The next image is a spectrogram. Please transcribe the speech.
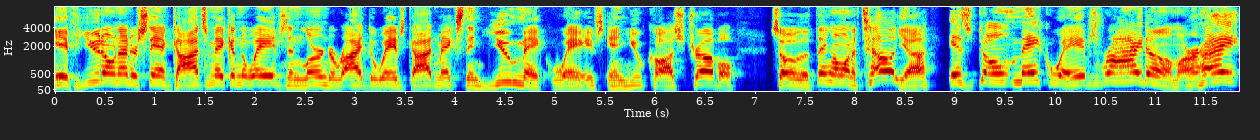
If you don't understand God's making the waves and learn to ride the waves God makes, then you make waves and you cause trouble. So the thing I want to tell you is don't make waves, ride them, all right?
